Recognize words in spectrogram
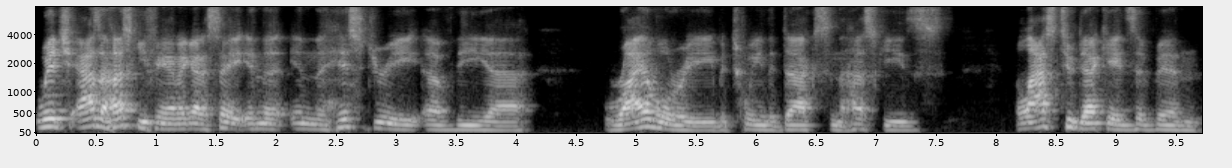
which, as a Husky fan, I got to say, in the in the history of the uh, rivalry between the Ducks and the Huskies, the last two decades have been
